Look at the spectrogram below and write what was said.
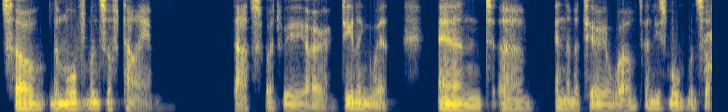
So the movements of time, that's what we are dealing with. And um, in the material world, and these movements of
